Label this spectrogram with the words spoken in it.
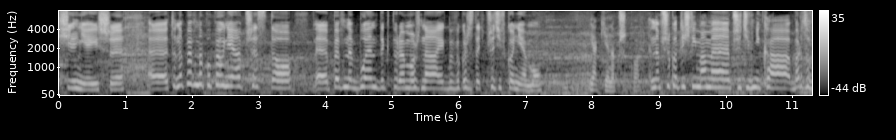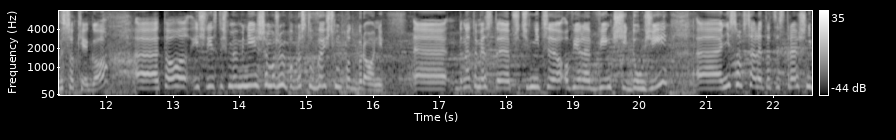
silniejszy, e, to na pewno popełnia przez to e, pewne błędy, które można jakby wykorzystać przeciwko niemu. Jakie na przykład? Na przykład jeśli mamy przeciwnika bardzo wysokiego, e, to jeśli jesteśmy mniejsze, możemy po prostu wejść mu pod broń. E, Natomiast e, przeciwnicy o wiele więksi, duzi nie są wcale tacy straszni,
